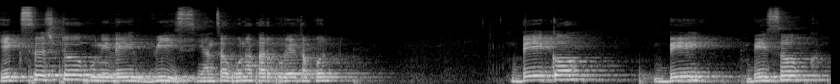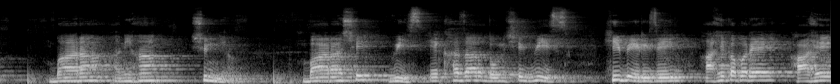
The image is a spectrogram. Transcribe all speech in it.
एकसष्ट गुणिले वीस यांचा गुणाकार करूयात आपण. बेक बे बेसक बारा आणि हा शून्य. बाराशे वीस एक हजार दोनशे वीस ही बेरीज येईल आहे का पर्याय? आहे.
